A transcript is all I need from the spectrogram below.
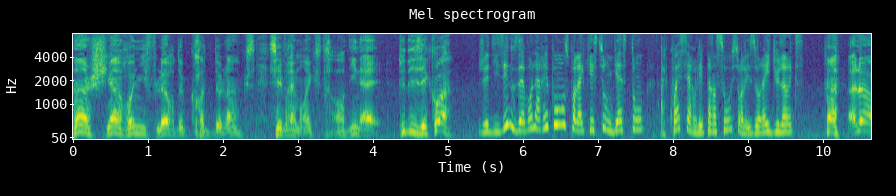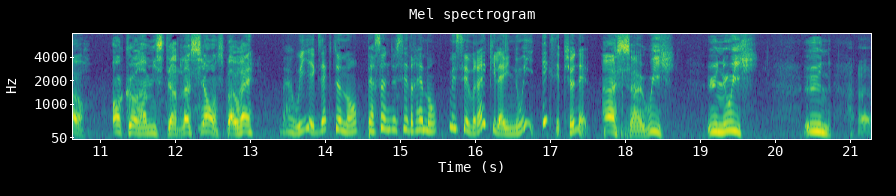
Un chien renifleur de crottes de lynx. C'est vraiment extraordinaire. Tu disais quoi? Je disais, nous avons la réponse pour la question de Gaston. À quoi servent les pinceaux sur les oreilles du lynx? Hein, Alors? Encore un mystère de la science, pas vrai? Bah oui, exactement. Personne ne sait vraiment. Mais c'est vrai qu'il a une ouïe exceptionnelle. Ah ça oui Une oui Une... euh,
